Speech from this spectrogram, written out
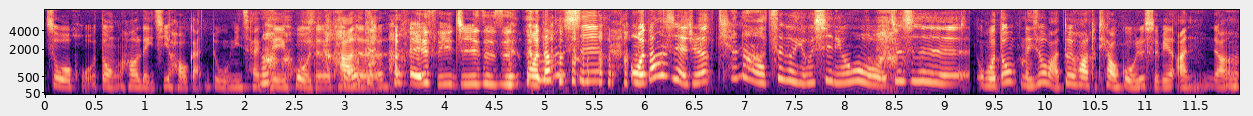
做活动，然后累积好感度，你才可以获得 他的 A C G 是不是？我当时，我当时也觉得，天哪，这个游戏连我就是我都每次都把对话都跳过，我就随便按，然后、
